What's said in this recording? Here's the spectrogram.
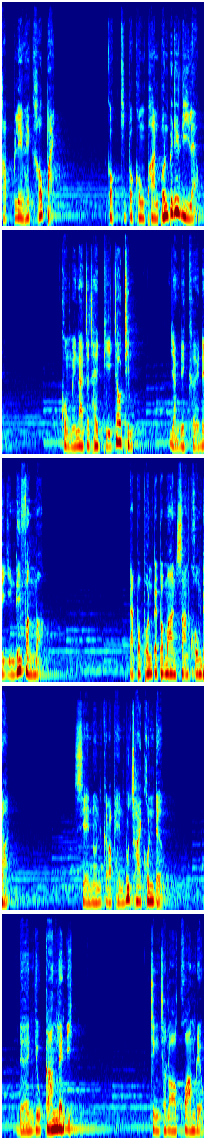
ขับเลี่ยงให้เขาไป ก็คิดว่าคงผ่านพ้นไปได้ดีแล้ว คงไม่น่าจะใช่ผีเจ้าถิ่น อย่างได้เคยได้ยินได้ฟังมา แต่พอพ้นไปประมาณสามโค้งได้เสียนนกลับเห็นผู้ชายคนเดิม เดินอยู่กลางเลนอีก จึงชะลอความเร็ว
